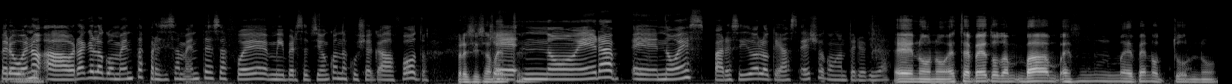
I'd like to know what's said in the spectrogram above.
Pero bueno, ahora que lo comentas, precisamente esa fue mi percepción cuando escuché cada foto. Que Precisamente. no era, eh, no es parecido a lo que has hecho con anterioridad. Eh, no, no, este EP va, es un EP nocturno,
